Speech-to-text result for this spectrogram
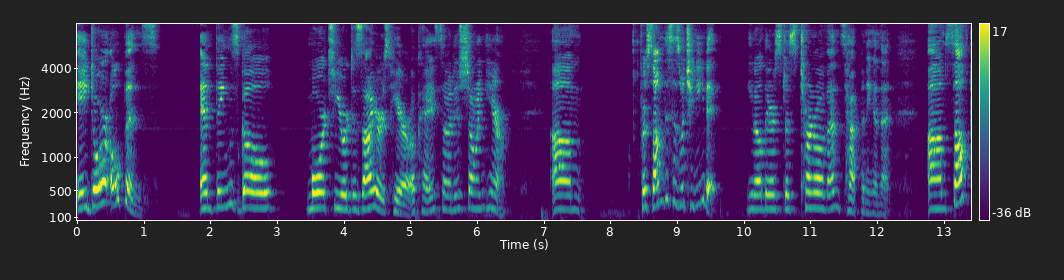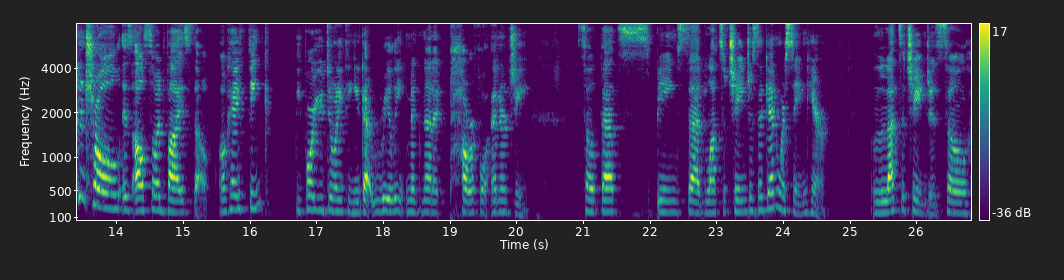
a door opens, and things go more to your desires here. Okay, so it is showing here. Um, for some, this is what you needed. You know, there's just turn of events happening in that. Um, self-control is also advised though. Okay, think before you do anything. You got really magnetic, powerful energy. So that's being said. Lots of changes again we're seeing here. Lots of changes. So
